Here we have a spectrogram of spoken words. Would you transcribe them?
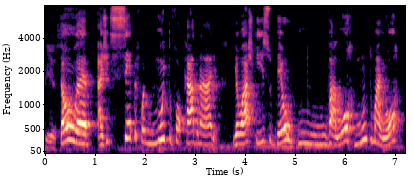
Isso. Então, é, a gente sempre foi muito focado na área. E eu acho que isso deu um valor muito maior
